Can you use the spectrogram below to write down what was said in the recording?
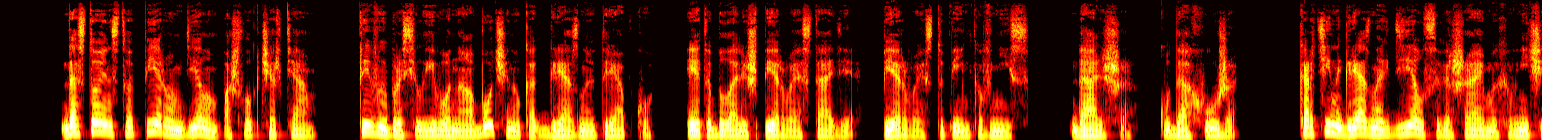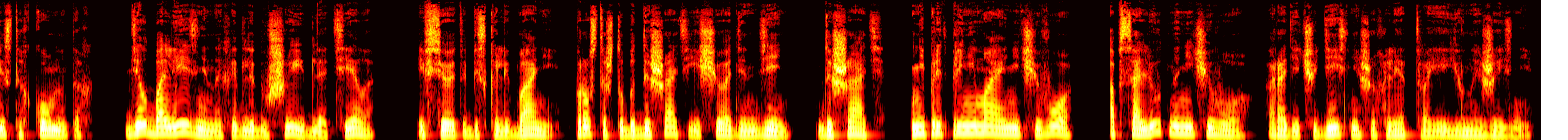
Достоинство первым делом пошло к чертям. Ты выбросил его на обочину, как грязную тряпку, и это была лишь первая стадия, первая ступенька вниз. Дальше, куда хуже. Картины грязных дел, совершаемых в нечистых комнатах, дел болезненных и для души, и для тела, и все это без колебаний, просто чтобы дышать еще один день, дышать, не предпринимая ничего, абсолютно ничего, ради чудеснейших лет твоей юной жизни.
